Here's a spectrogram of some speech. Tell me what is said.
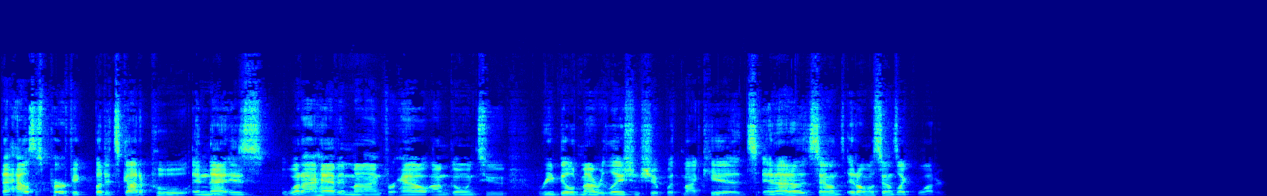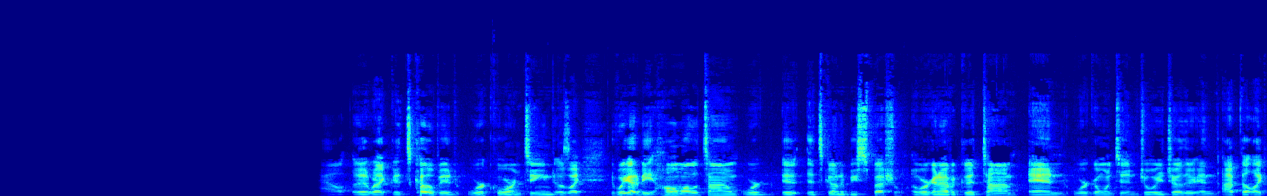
that house is perfect but it's got a pool and that is what I have in mind for how I'm going to rebuild my relationship with my kids. And I know it sounds it almost sounds like water how uh, like it's COVID, we're quarantined. It was like if we got to be at home all the time, we're it, it's going to be special, and we're going to have a good time, and we're going to enjoy each other. And I felt like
